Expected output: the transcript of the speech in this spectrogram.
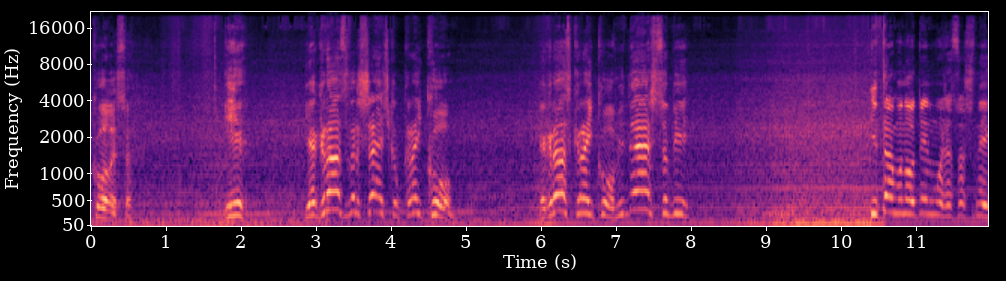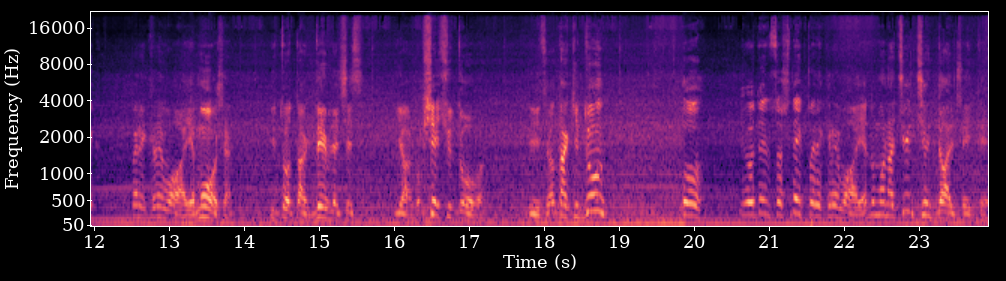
Колесо. І якраз вершечком, крайком. Якраз крайком. Ідеш собі. І там воно один може сошник перекриває, може. І то так, дивлячись як. Взагалі чудово. Дивіться, отак іду. О, і один сошник перекриває. Ну, можна чуть-чуть далі йти.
